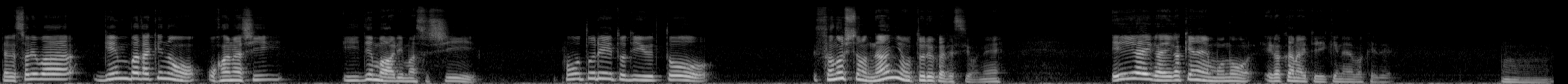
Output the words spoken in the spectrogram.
だからそれは現場だけのお話でもありますしポートレートで言うとその人の何を撮るかですよね。AI が描けないものを描かないといけないわけで、うん、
